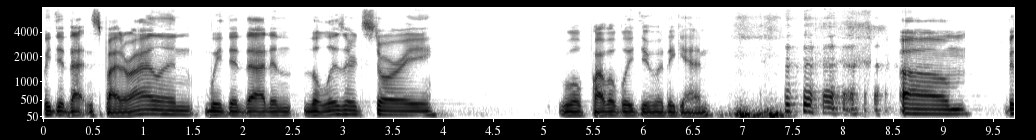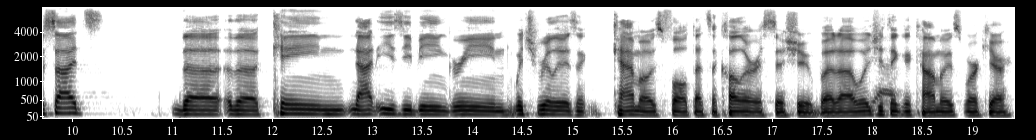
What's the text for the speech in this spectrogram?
we did that in Spider Island, we did that in the Lizard story. We'll probably do it again. um besides the the Kaine not easy being green, which really isn't Camo's fault. That's a colorist issue. But uh, what did you think of Camo's work here?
